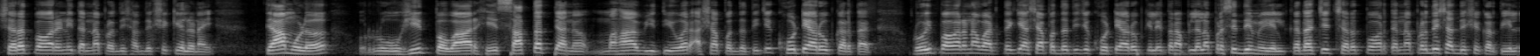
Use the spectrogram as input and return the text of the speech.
शरद पवार यांनी त्यांना प्रदेशाध्यक्ष केलं नाही. त्यामुळं रोहित पवार हे सातत्यानं महायुतीवर अशा पद्धतीचे खोटे आरोप करतात रोहित पवारांना वाटतं की अशा पद्धतीचे खोटे आरोप केले तर आपल्याला प्रसिद्धी मिळेल. कदाचित शरद पवार त्यांना प्रदेशाध्यक्ष करतील.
